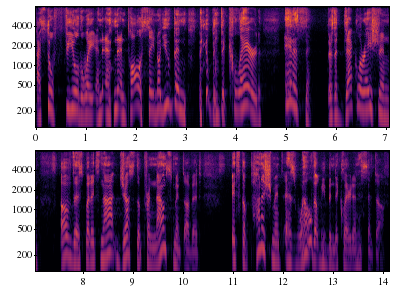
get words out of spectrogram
I still feel the weight. And, and, and Paul is saying, no, you've been, you've been declared innocent. There's a declaration of this, but it's not just the pronouncement of it, it's the punishment as well that we've been declared innocent of.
